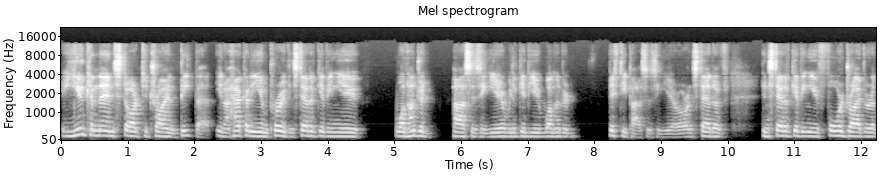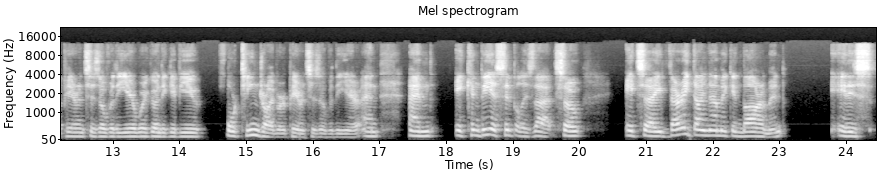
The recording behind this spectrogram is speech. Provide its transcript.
you can then start to try and beat that. You know how can you improve? Instead of giving you 100 passes a year we'll give you 150 passes a year. Or instead of instead of giving you four driver appearances over the year we're going to give you 14 driver appearances over the year. And and it can be as simple as that. So it's a very dynamic environment it is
